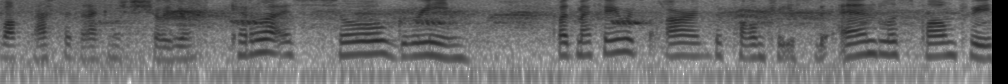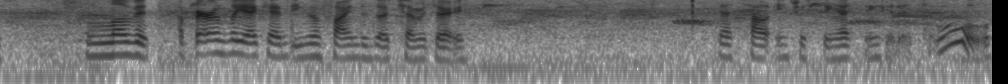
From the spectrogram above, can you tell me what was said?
walk past it and I can just show you. Kerala is so green. But my favorites are the palm trees, the endless palm trees. Love it. Apparently I can't even find the Dutch cemetery. That's how interesting I think it is. Ooh,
